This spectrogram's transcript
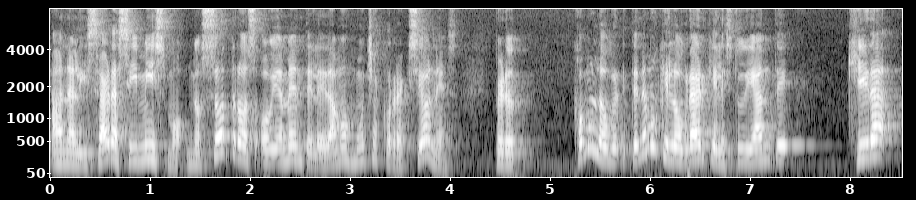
analizar a sí mismo. Nosotros obviamente le damos muchas correcciones, pero ¿cómo tenemos que lograr que el estudiante quiera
